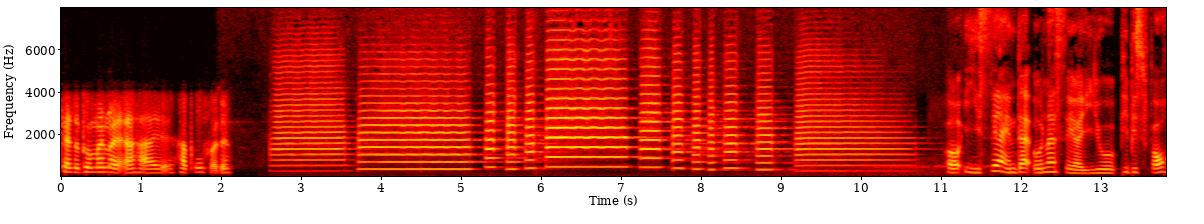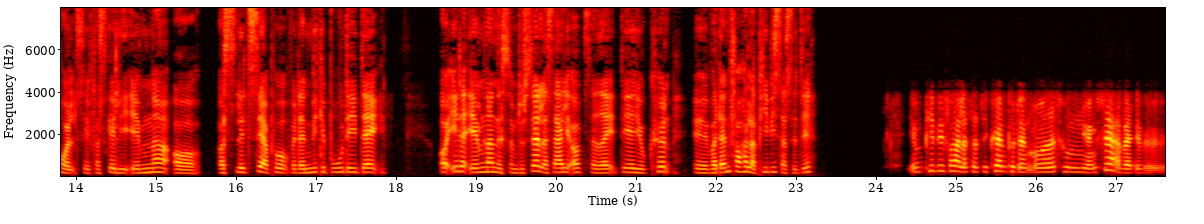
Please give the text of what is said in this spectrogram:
passer på mig, når jeg har, øh, har brug for det. Og i serien, der undersøger I jo Pippis forhold til forskellige emner, og også lidt ser på, hvordan vi kan bruge det i dag. Og et af emnerne, som du selv er særlig optaget af, det er jo køn. Øh, hvordan forholder Pippi sig til det? Jamen, Pippi forholder sig til køn på den måde, at hun nuancerer, hvad det vil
